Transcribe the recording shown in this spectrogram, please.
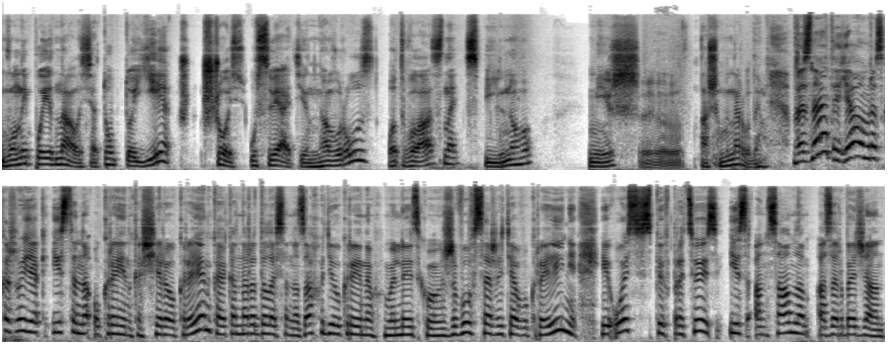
вони поєдналися. Тобто є щось у святі Навруз, от власне спільного між е, нашими народами. Ви знаєте, я вам розкажу як істинна українка, щира українка, яка народилася на заході України в Хмельницькому, живу все життя в Україні, і ось співпрацюю із ансамблем Азербайджан.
